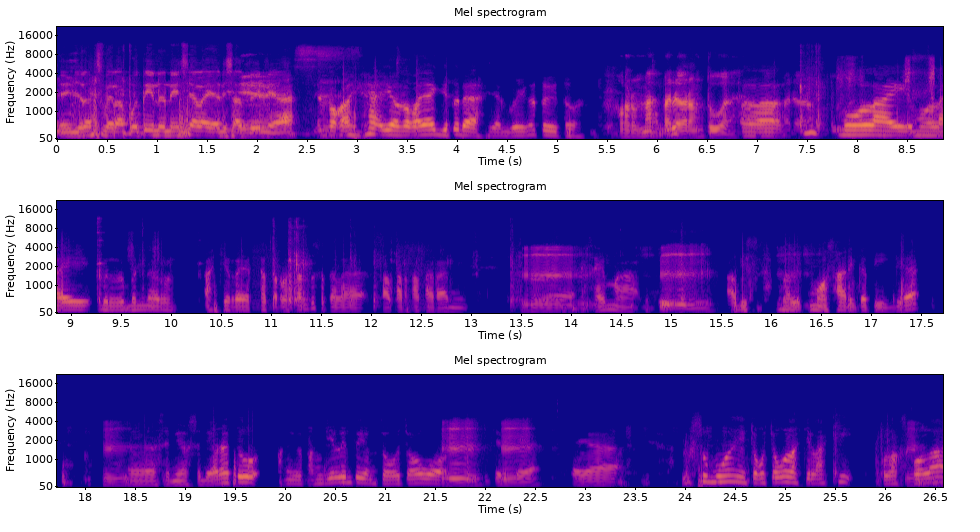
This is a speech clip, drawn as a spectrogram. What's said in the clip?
Yang jelas merah putih Indonesia lah ya disatuin ya. Ya, pokoknya ya pokoknya gitu dah yang gue inget tuh itu hormat Nah, pada terus, orang tua eh, pada orang tua. mulai mulai bener-bener akhirnya keterusan tuh setelah tatar-tataran Hmm, SMA hmm, hmm, abis balik mos hari ketiga hmm, eh, senior seniornya tuh panggil panggilin tuh yang cowok-cowok hmm, gitu. jadi hmm, kayak kayak lu semua yang cowok-cowok laki-laki pulang Hmm. sekolah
